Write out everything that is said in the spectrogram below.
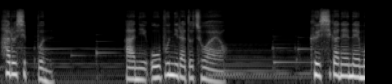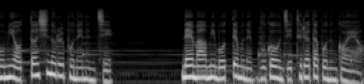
하루 10분, 아니 5분이라도 좋아요. 그 시간에 내 몸이 어떤 신호를 보내는지, 내 마음이 뭐 때문에 무거운지 들여다보는 거예요.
